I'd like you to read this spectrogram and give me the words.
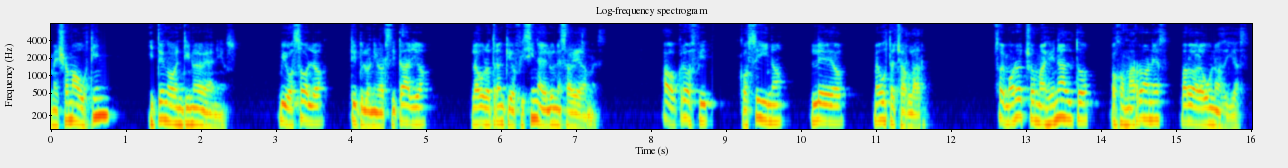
Me llamo Agustín y tengo 29 años. Vivo solo, título universitario, laburo tranqui de oficina de lunes a viernes. Hago crossfit, cocino, leo, me gusta charlar. Soy morocho, más bien alto, ojos marrones, barba de algunos días.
